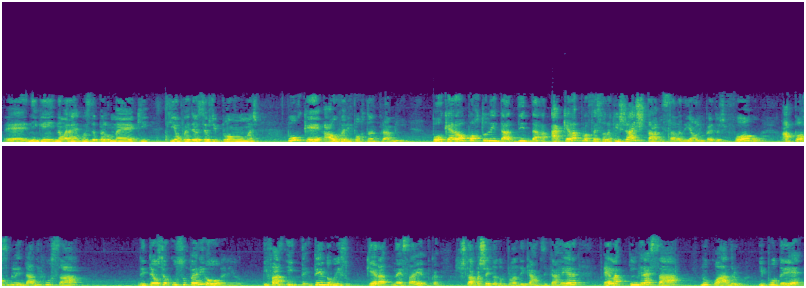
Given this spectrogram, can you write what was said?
É, ninguém não era reconhecida pelo MEC, que iam perder os seus diplomas. Por que a uva era importante para mim? Porque era a oportunidade de dar àquela professora que já estava em sala de aula em Pedras de Fogo a possibilidade de cursar, de ter o seu curso superior. superior. E, faz, e tendo isso, que era nessa época, que estava chegando o plano de cargos e carreira, ela ingressar no quadro e poder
